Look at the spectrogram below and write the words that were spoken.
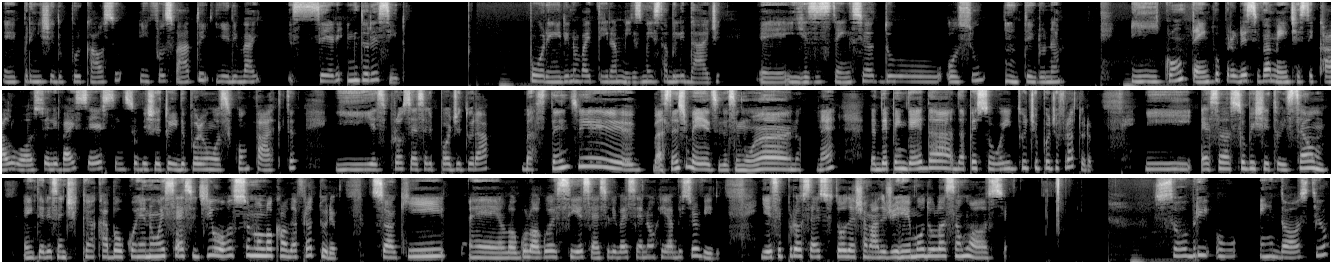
é preenchido por cálcio e fosfato e ele vai ser endurecido. Porém, ele não vai ter a mesma estabilidade é, e resistência do osso íntegro, né? E com o tempo, progressivamente, esse calo ósseo ele vai ser sim substituído por um osso compacto e esse processo ele pode durar bastante, bastante meses, assim, um ano, né? Depender da, da pessoa e do tipo de fratura. E essa substituição é interessante que acaba ocorrendo um excesso de osso no local da fratura. Só que é, logo, logo esse excesso ele vai sendo reabsorvido. E esse processo todo é chamado de remodulação óssea. Sobre o endósteo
